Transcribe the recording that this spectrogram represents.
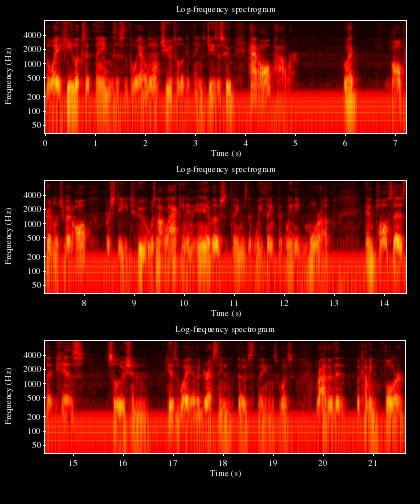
the way he looks at things, this is the way I want you to look at things. Jesus, who had all power, who had all privilege, who had all prestige, who was not lacking in any of those things that we think that we need more of. And Paul says that his solution, his way of addressing those things was rather than becoming fuller,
